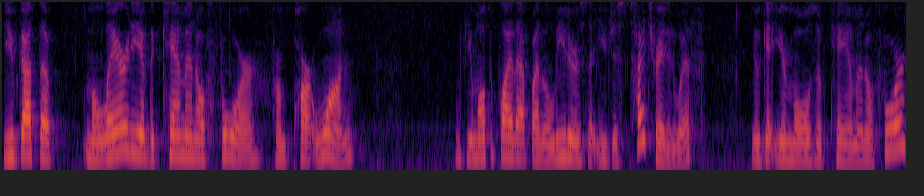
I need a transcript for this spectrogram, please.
you've got the molarity of the KMNO4 from part one. If you multiply that by the liters that you just titrated with, you'll get your moles of KMNO4,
